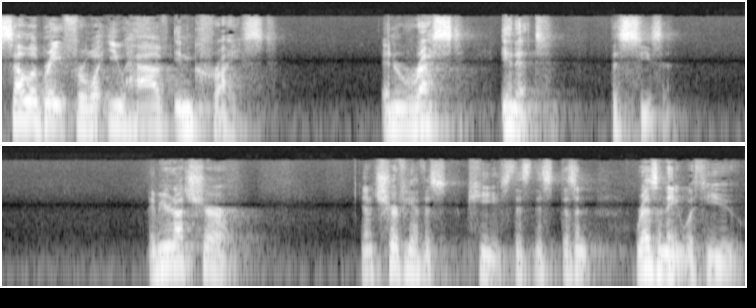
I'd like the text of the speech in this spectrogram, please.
Celebrate for what you have in Christ and rest in it this season. Maybe you're not sure. You're not sure if you have this peace. This, this doesn't resonate with you.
